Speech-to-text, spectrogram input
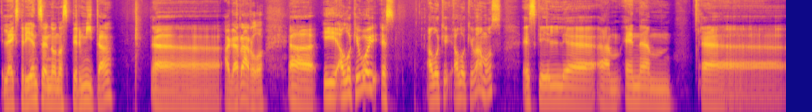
la experiencia no nos permita agarrarlo. Y a lo que voy es, a lo que, a lo que vamos, es que el, eh, en... eh,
